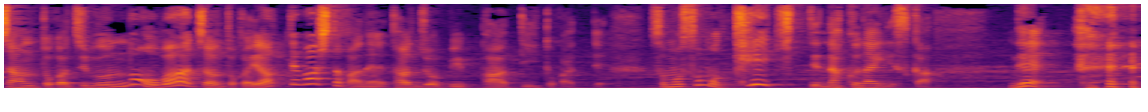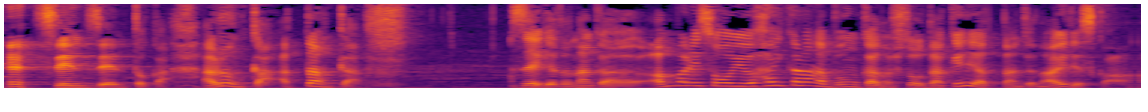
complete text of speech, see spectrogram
ちゃんとか自分のおばあちゃんとかやってましたかね誕生日パーティーとかって。そもそもケーキってなくないですか？ね？戦前とか。あるんか？あったんか？せやけどなんかあんまりそういうハイカラな文化の人だけやったんじゃないですか？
